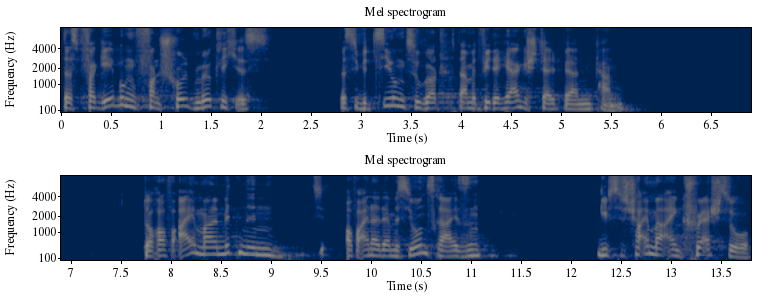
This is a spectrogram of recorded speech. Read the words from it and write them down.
Dass Vergebung von Schuld möglich ist, dass die Beziehung zu Gott damit wiederhergestellt werden kann. Doch auf einmal mitten in, auf einer der Missionsreisen gibt es scheinbar einen Crash so,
